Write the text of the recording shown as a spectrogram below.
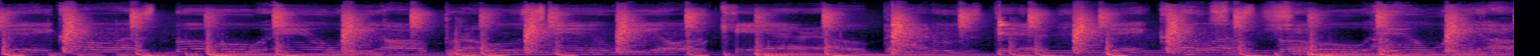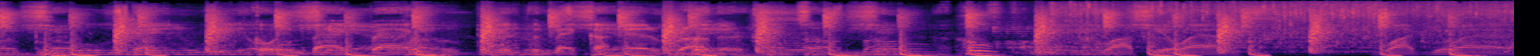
They call us Bo, and we all bros, and we all care Going back, care back about with the Becca who's there. L brothers. They call us Bo. Who? Wipe your ass. Wipe your ass.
